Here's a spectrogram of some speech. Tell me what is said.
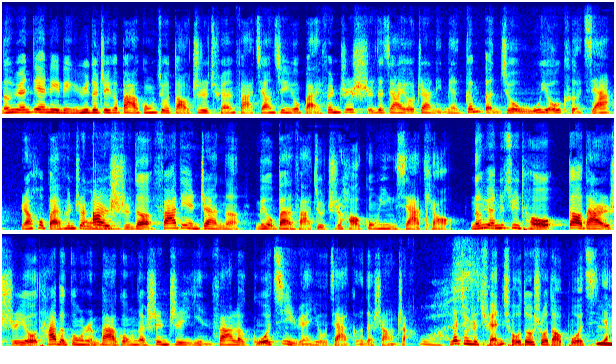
能源电力领域的这个罢工，就导致全法将近有百分之十的加油站里面根本就无油可加，然后百分之二十的发电站呢没有办法，就只好供应下调。能源的巨头道达尔石油，它的工人罢工呢，甚至引发了国际原油价格的上涨。哇，那就是全球都受到波及呀，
